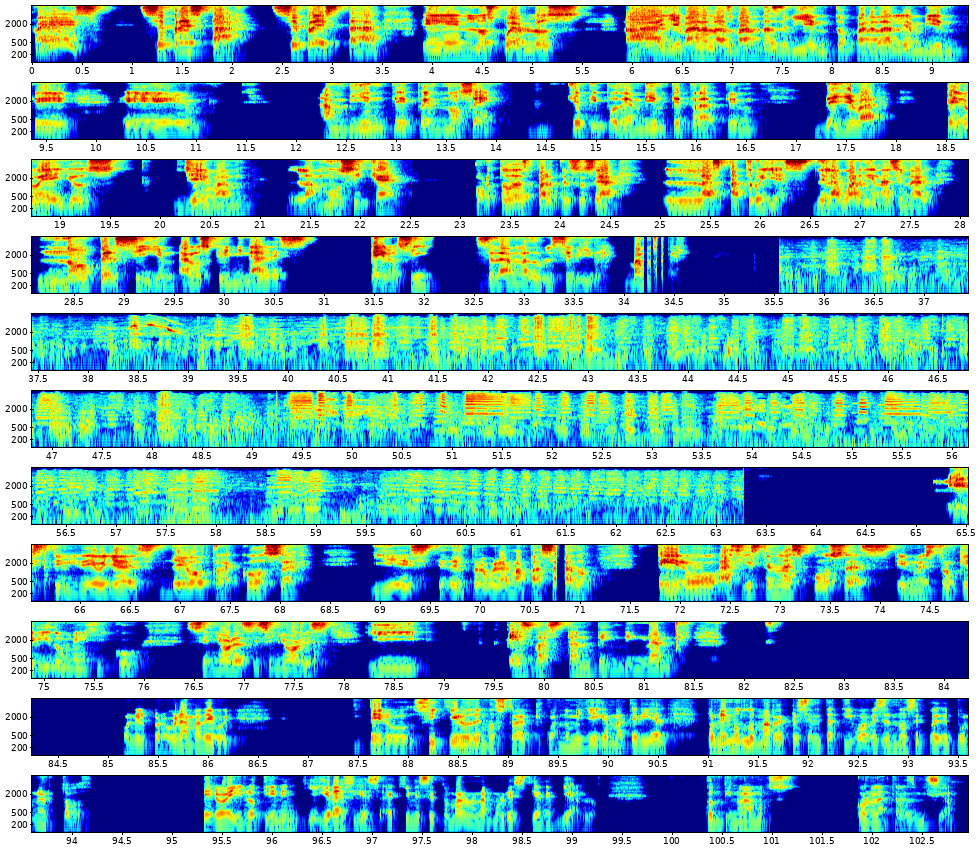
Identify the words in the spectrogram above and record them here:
pues se presta, se presta en los pueblos a llevar a las bandas de viento para darle ambiente, eh, ambiente, pues no sé, qué tipo de ambiente traten de llevar, pero ellos llevan la música por todas partes. O sea, las patrullas de la Guardia Nacional no persiguen a los criminales, pero sí se dan la dulce vida. Vamos a ver. Este video ya es de otra cosa y este del programa pasado, pero así están las cosas en nuestro querido México, señoras y señores, y es bastante indignante. con el programa de hoy. Pero sí quiero demostrar que cuando me llega material, ponemos lo más representativo. A veces no se puede poner todo. Pero ahí lo tienen y gracias a quienes se tomaron la molestia de enviarlo. Continuamos con la transmisión.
